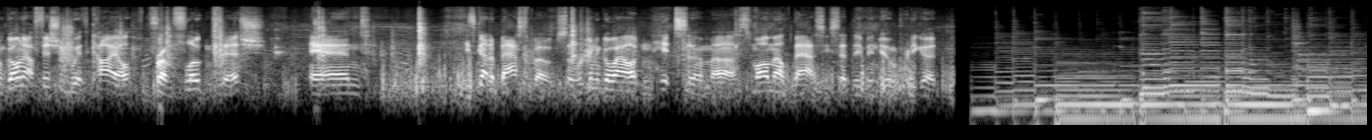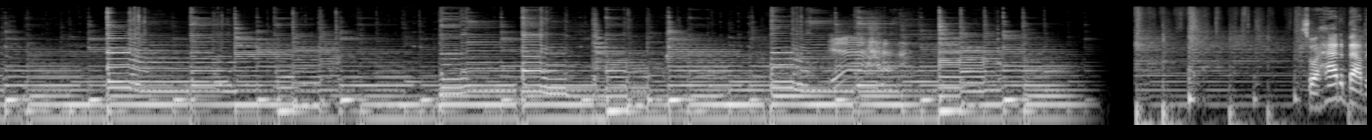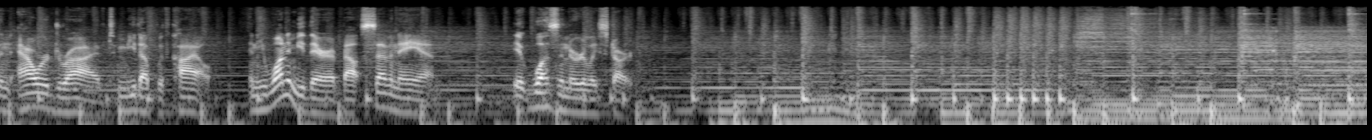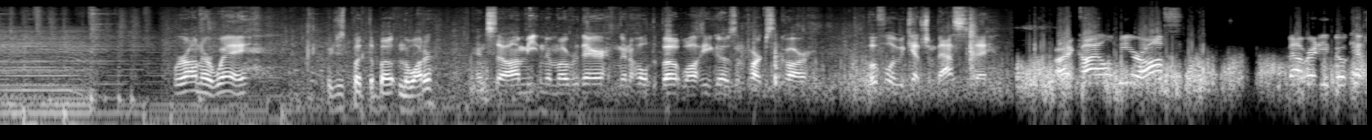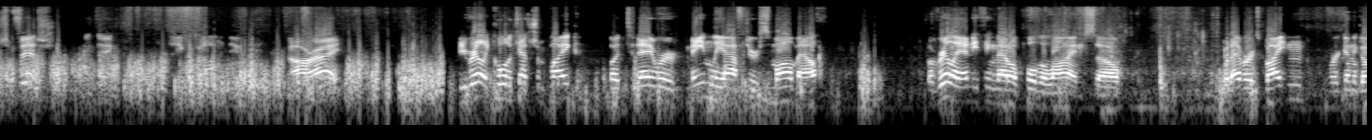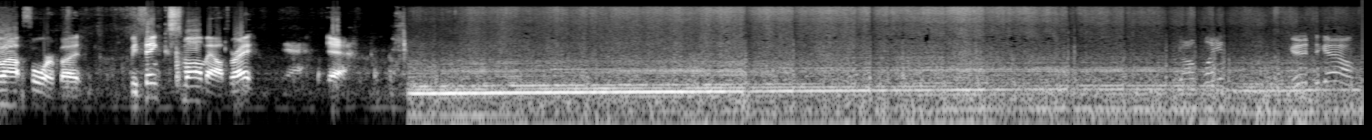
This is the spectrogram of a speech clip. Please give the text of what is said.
So I'm going out fishing with Kyle from Floating Fish, and he's got a bass boat. So we're gonna go out and hit some uh, smallmouth bass. He said they've been doing pretty good. So I had about an hour drive to meet up with Kyle, and he wanted me there about 7 a.m. It was an early start. We're on our way. We just put the boat in the water. And so I'm meeting him over there. I'm gonna hold the boat while he goes and parks the car. Hopefully we catch some bass today. All right, Kyle and me are off. About ready to go catch some fish. What do you think? All right. Be really cool to catch some pike, but today we're mainly after smallmouth. But really anything that'll pull the line. So whatever it's biting, we're gonna go out for. But we think smallmouth, right? Yeah. Yeah. Good to go.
